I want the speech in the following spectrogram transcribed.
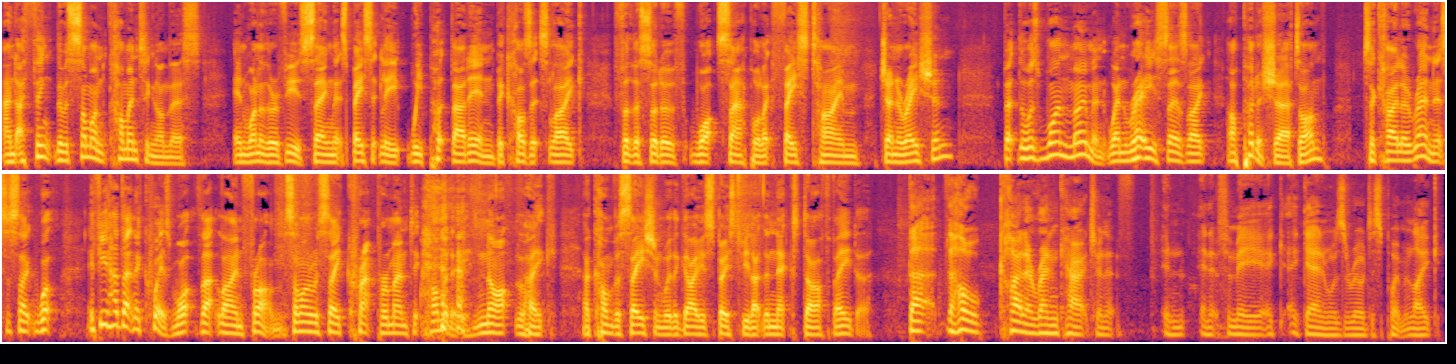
And I think there was someone commenting on this in one of the reviews saying that it's basically we put that in because it's like for the sort of WhatsApp or like FaceTime generation. But there was one moment when Rey says like, "I'll put a shirt on," to Kylo Ren. It's just like what if you had that in a quiz? What that line from? Someone would say crap romantic comedy, not like a conversation with a guy who's supposed to be like the next Darth Vader. that the whole Kylo Ren character in it in in it for me again was a real disappointment. Like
